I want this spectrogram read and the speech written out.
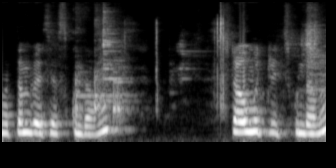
మొత్తం వేసేసుకుందాము. స్టవ్ ముట్టించుకుందాము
